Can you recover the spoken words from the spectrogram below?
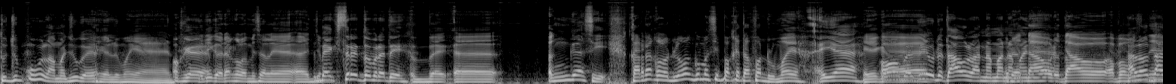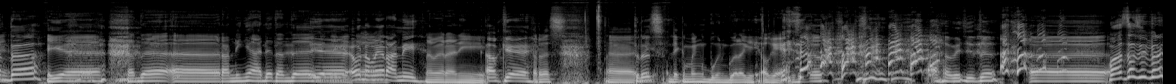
Tujuh, uh lama juga ya. Ya lumayan. Oke. Jadi kadang kalau misalnya jem- Backstreet tuh berarti. back, eh, enggak sih, karena kalau dulu kan gue masih pakai telepon rumah ya. Iya. Iya Oh kan? berarti udah tahu lah nama-namanya. Udah tahu, udah tahu apa Halo, maksudnya. Tante. Iya, tante eh, Raninya ada tante. Iya. gitu-gitu. Oh, namanya Rani. Namanya Rani. Oke. Terus, eh, Terus? dia, dia kemarin ngubungin gue lagi. Oke, habis itu, habis itu, eh, Masa sih Bre?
